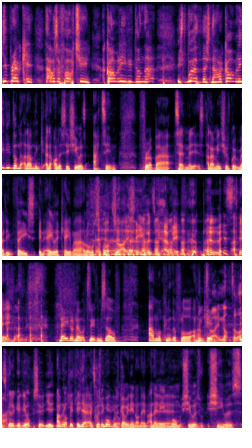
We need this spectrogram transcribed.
you broke it. That was a fortune. I can't believe you've done that. It's worthless now. I can't believe you've done that. And I'm thinking, and honestly, she was at him for about 10 minutes. And I mean, she was going red in face. Inhaler came out and all sorts. Right? She was going ballistic. they don't know what to do themselves. I'm looking at the floor. I'm, I'm thinking, trying not to he's laugh. going to give you up soon. You, you've I got to be thinking. yeah, because gonna mum was up. going in on him, and I mean, yeah. mum, she was, she was,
